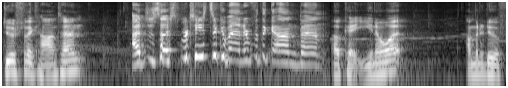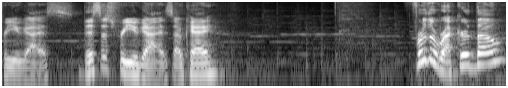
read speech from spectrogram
do it for the content? I just expertise to commander for the content. Okay you know what? I'm gonna do it for you guys. This is for you guys okay? For the record though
